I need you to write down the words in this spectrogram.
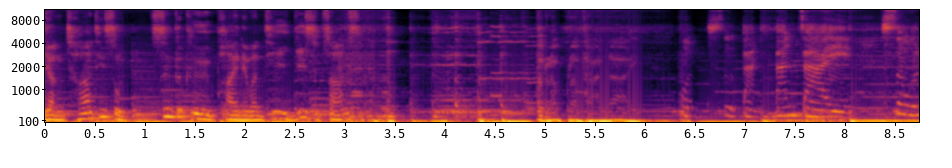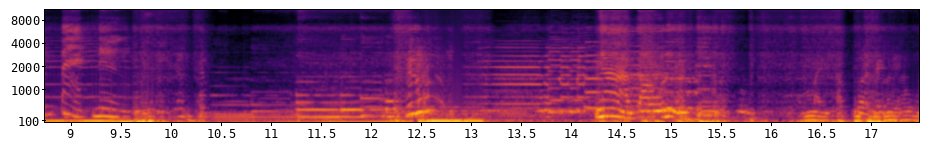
อย่างช้าที่สุด ซึ่งก็คือภายในวันที่ 23 สิงหาคมรับประทานได้ผลสุตันตั้งใจ 081 หน้าเกาหรือทำไมขับรถไม่รุ่ง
